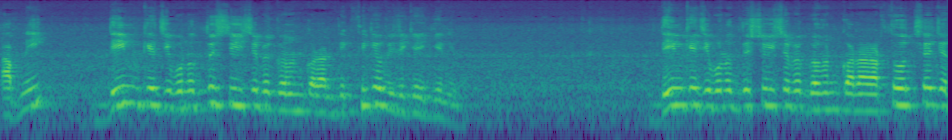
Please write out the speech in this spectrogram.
আপনি দিনকে জীবন উদ্দেশ্য হিসেবে গ্রহণ করার দিক থেকেও নিজেকে এগিয়ে নেবেন। দিনকে জীবন উদ্দেশ্য হিসেবে গ্রহণ করার অর্থ হচ্ছে যে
